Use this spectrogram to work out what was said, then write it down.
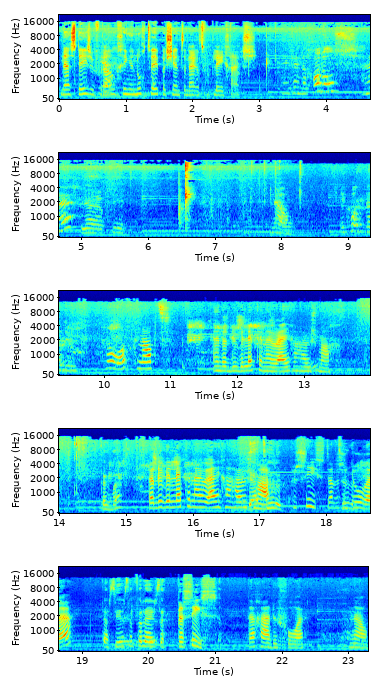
Naast deze vrouw ja. gingen nog twee patiënten naar het verpleeghuis. Even de goddels, hè? Ja, oké. Nou, ik hoop dat u vol opknapt en dat u weer lekker naar uw eigen huis mag. Kijk maar. Dat u weer lekker naar uw eigen huis ja, mag. Tuurlijk. Precies, dat is tuurlijk. het doel, hè? Dat is de eerste vereiste. Precies, daar gaat u voor. Nou,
